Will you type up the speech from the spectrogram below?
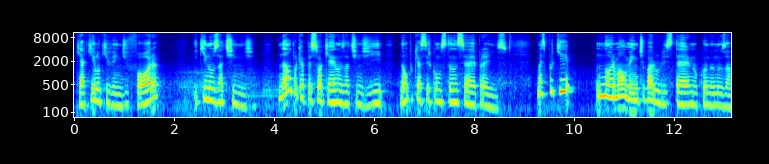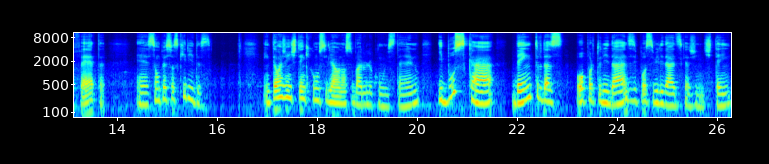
que é aquilo que vem de fora e que nos atinge. Não porque a pessoa quer nos atingir, não porque a circunstância é para isso, mas porque normalmente o barulho externo, quando nos afeta, é, são pessoas queridas. Então a gente tem que conciliar o nosso barulho com o externo e buscar, dentro das oportunidades e possibilidades que a gente tem,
